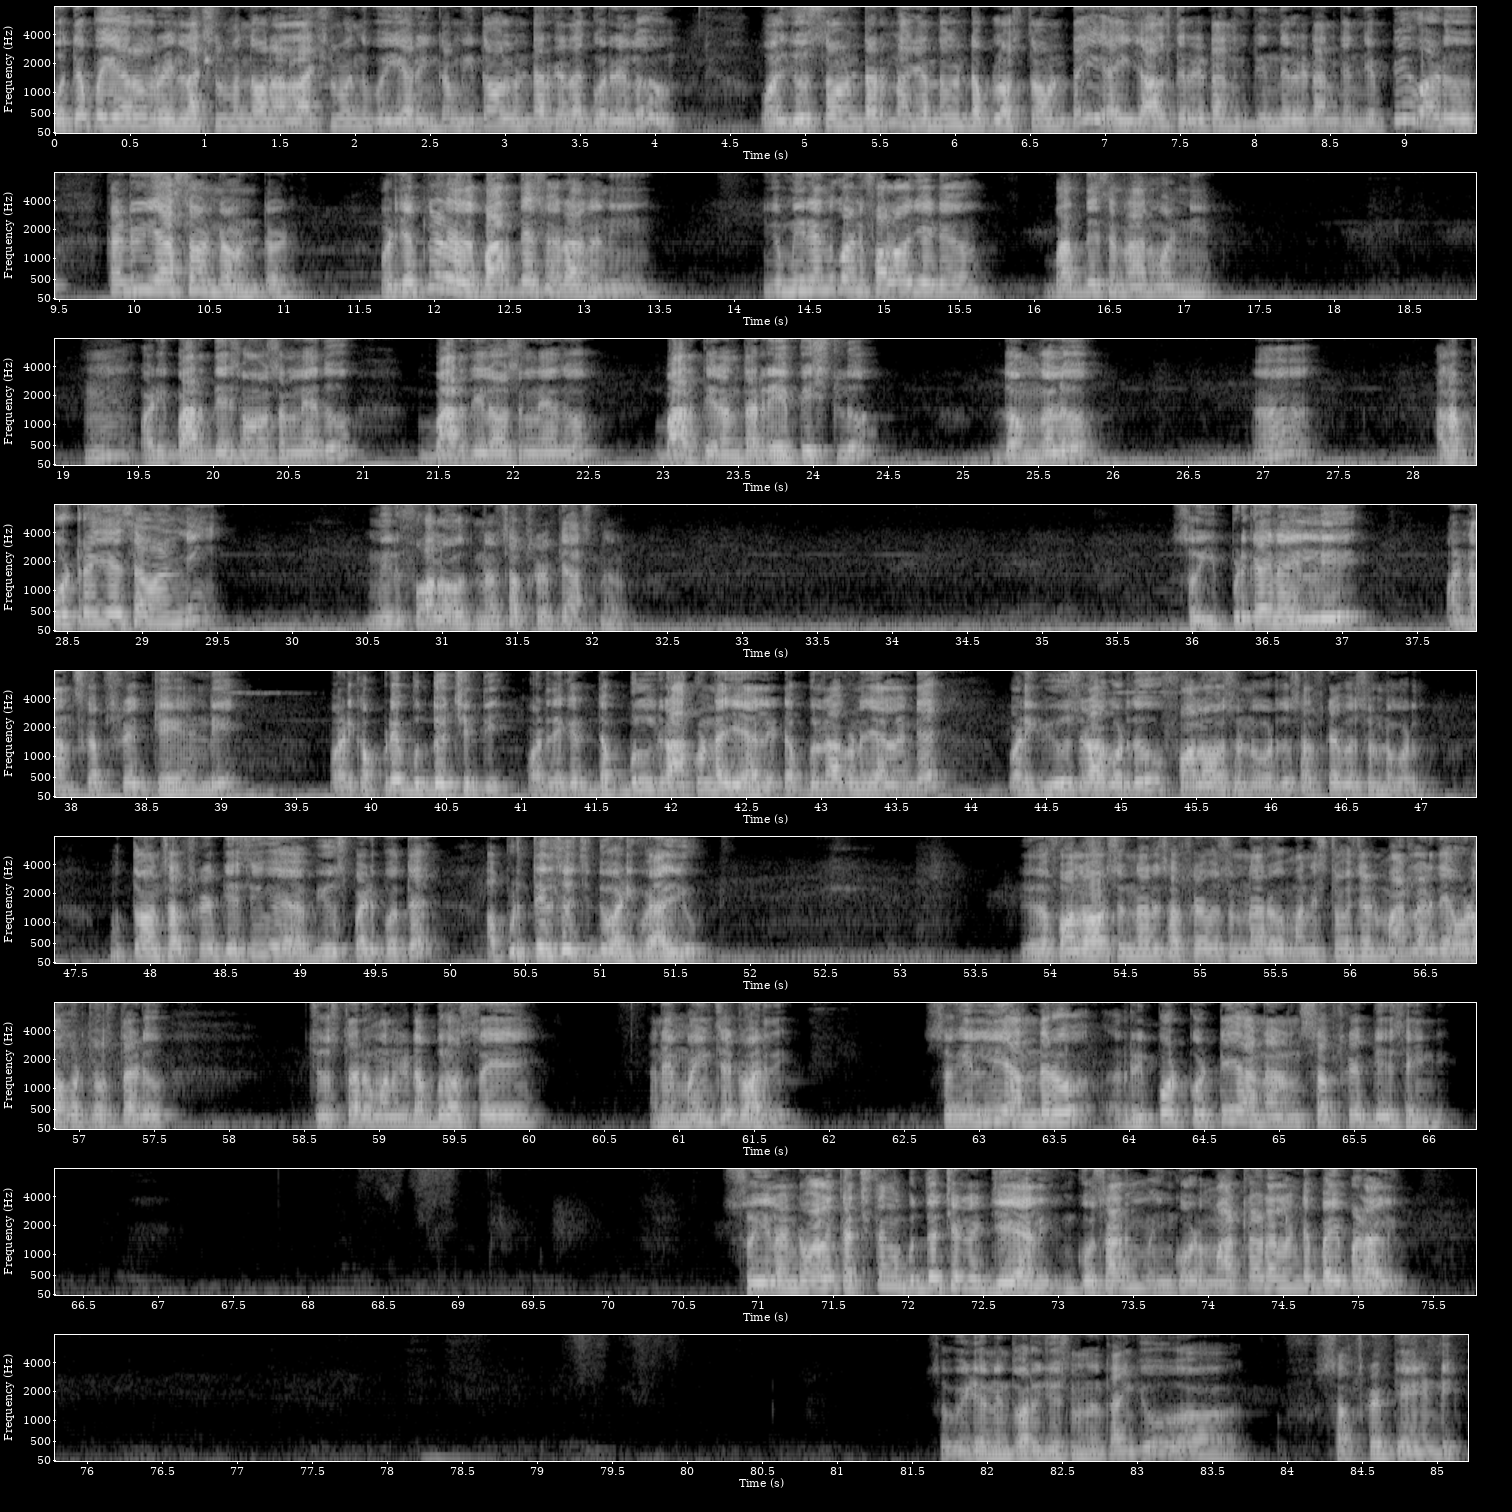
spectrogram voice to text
పోతే పోయారు ఒక రెండు లక్షల మంది నాలుగు లక్షల మంది పోయారు. ఇంకా మిగతా వాళ్ళు ఉంటారు కదా గొర్రెలు. వాళ్ళు చూస్తూ ఉంటారు నాకు ఎంతో డబ్బులు వస్తూ ఉంటాయి అవి జాలు తిరగటానికి తిని తిరగటానికి అని చెప్పి వాడు కంటిన్యూ చేస్తూ ఉండే ఉంటాడు. వాడు చెప్తున్నాడు కదా భారతదేశం రానని. ఇంకా మీరెందుకు వాడిని ఫాలో చేయడం? భారతదేశం రాని వాడిని. వాడికి భారతదేశం అవసరం లేదు భారతీయులు అవసరం లేదు భారతీయులంతా రేపిస్టులు దొంగలు అలా పోర్ట్రే చేసేవాడిని. మీరు ఫాలో అవుతున్నారు సబ్స్క్రైబ్ చేస్తున్నారు. సో ఇప్పటికైనా వెళ్ళి వాడిని అన్సబ్స్క్రైబ్ చేయండి. వాడికి అప్పుడే బుద్ధి వచ్చింది వాడి దగ్గర డబ్బులు రాకుండా చేయాలి. డబ్బులు రాకుండా చేయాలంటే వాడికి వ్యూస్ రాకూడదు ఫాలోవర్స్ ఉండకూడదు సబ్స్క్రైబర్స్ ఉండకూడదు. మొత్తం అన్సబ్స్క్రైబ్ చేసి వ్యూస్ పడిపోతే అప్పుడు తెలిసి వచ్చింది వాడికి వాల్యూ ఏదో ఫాలోవర్స్ ఉన్నారు సబ్స్క్రైబర్స్ ఉన్నారు మన ఇష్టం వచ్చినట్టు మాట్లాడితే ఎవడో ఒకటి చూస్తాడు. చూస్తారు మనకి డబ్బులు వస్తాయి. అనే మైండ్ సెట్ వాడిది. సో వెళ్ళి అందరూ రిపోర్ట్ కొట్టి అని అన్సబ్స్క్రైబ్ చేసేయండి. సో ఇలాంటి వాళ్ళకి ఖచ్చితంగా బుద్ధి వచ్చేటట్టు చేయాలి. ఇంకోసారి ఇంకోటి మాట్లాడాలంటే భయపడాలి. సో వీడియోని ఇంతవరకు చూసినందుకు థ్యాంక్ యూ సబ్స్క్రైబ్ చేయండి.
